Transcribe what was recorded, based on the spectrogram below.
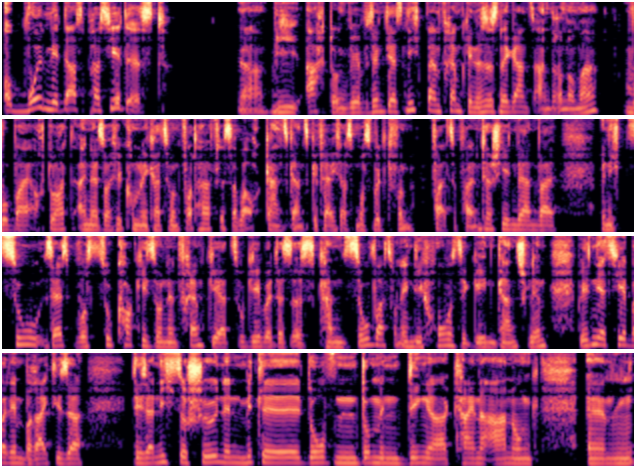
obwohl mir das passiert ist, ja, wie Achtung, wir sind jetzt nicht beim Fremdgehen, das ist eine ganz andere Nummer. Wobei auch dort eine solche Kommunikation vorteilhaft ist, aber auch ganz, ganz gefährlich. Das muss wirklich von Fall zu Fall unterschieden werden, weil wenn ich zu selbstbewusst, zu cocky so einen Fremdgeher zugebe, das ist, kann sowas von in die Hose gehen, ganz schlimm. Wir sind jetzt hier bei dem Bereich dieser dieser nicht so schönen, mitteldoofen, dummen Dinger, keine Ahnung. Ähm,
